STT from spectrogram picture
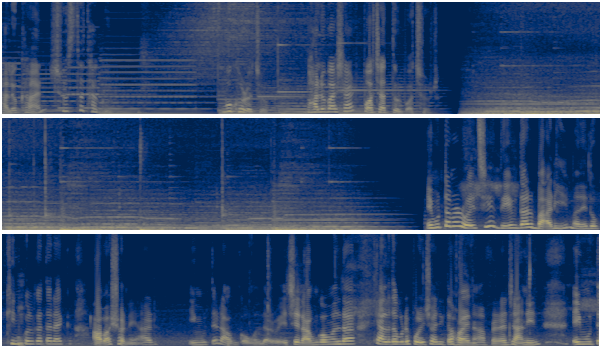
ভালো খান সুস্থ থাকুন। মুখরোচক। ভালোবাসার পঁচাত্তর বছর। এই মুহূর্তে আমরা রয়েছি দেবদার বাড়ি মানে দক্ষিণ কলকাতার এক আবাসনে। আর এই মুহূর্তে রামকমলদা রয়েছে। রামকমলদা রামকমলদাকে আলাদা করে পরিচয় দিতে হয় না আপনারা জানেন। এই মুহূর্তে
